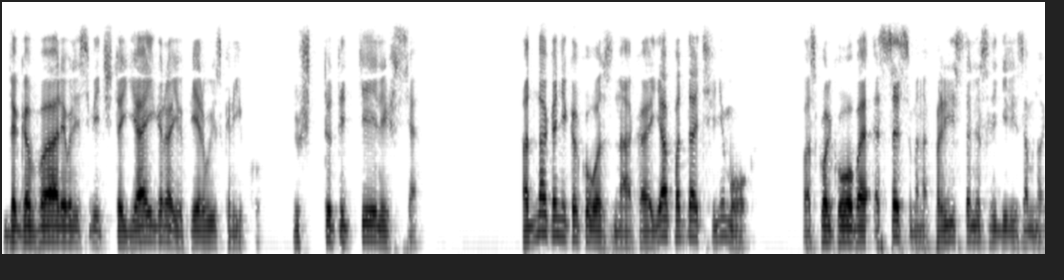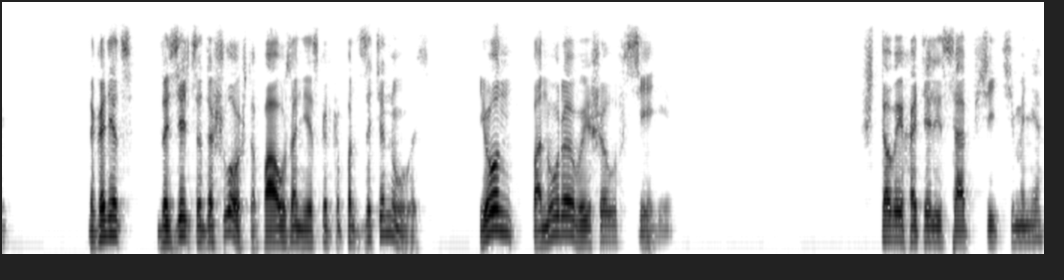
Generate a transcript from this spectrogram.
договаривались ведь, что я играю первую скрипку. Ну что ты телишься?» Однако никакого знака я подать не мог, поскольку оба эсэсмена пристально следили за мной. Наконец, до Зельца дошло, что пауза несколько подзатянулась, и он понуро вышел в сени. «Что вы хотели сообщить мне?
